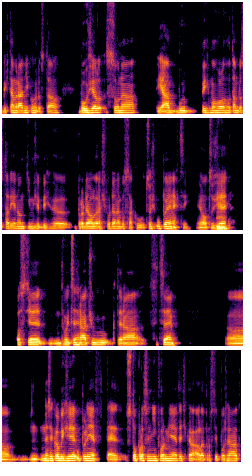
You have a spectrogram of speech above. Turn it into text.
bych tam rád někoho dostal. Bohužel Sona, já bych mohl ho tam dostat jenom tím, že bych uh, prodal Rashforda nebo Saku, což úplně nechci, jo? Což hmm. je prostě dvojce hráčů, která sice neřekl bych, že je úplně v té stoprocentní formě teďka, ale prostě pořád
